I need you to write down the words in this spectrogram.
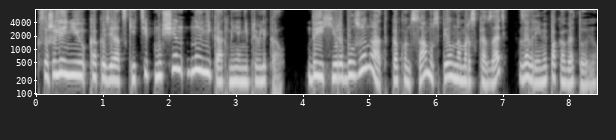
К сожалению, как азиатский тип мужчин, ну никак меня не привлекал. Да и Хира был женат, как он сам успел нам рассказать за время, пока готовил.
